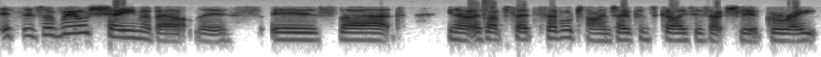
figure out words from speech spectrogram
if there's a real shame about this is that, you know, as I've said several times, Open Skies is actually a great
